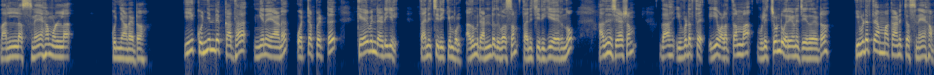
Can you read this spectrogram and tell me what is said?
നല്ല സ്നേഹമുള്ള കുഞ്ഞാണ് കേട്ടോ. ഈ കുഞ്ഞിന്റെ കഥ ഇങ്ങനെയാണ്. ഒറ്റപ്പെട്ട് കേവിന്റെ അടിയിൽ തനിച്ചിരിക്കുമ്പോൾ അതും രണ്ട് ദിവസം തനിച്ചിരിക്കുകയായിരുന്നു. അതിനുശേഷം ദാ ഇവിടുത്തെ ഈ വളത്തമ്മ വിളിച്ചുകൊണ്ട് വരികയാണ് ചെയ്തത് കേട്ടോ. ഇവിടുത്തെ അമ്മ കാണിച്ച സ്നേഹം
